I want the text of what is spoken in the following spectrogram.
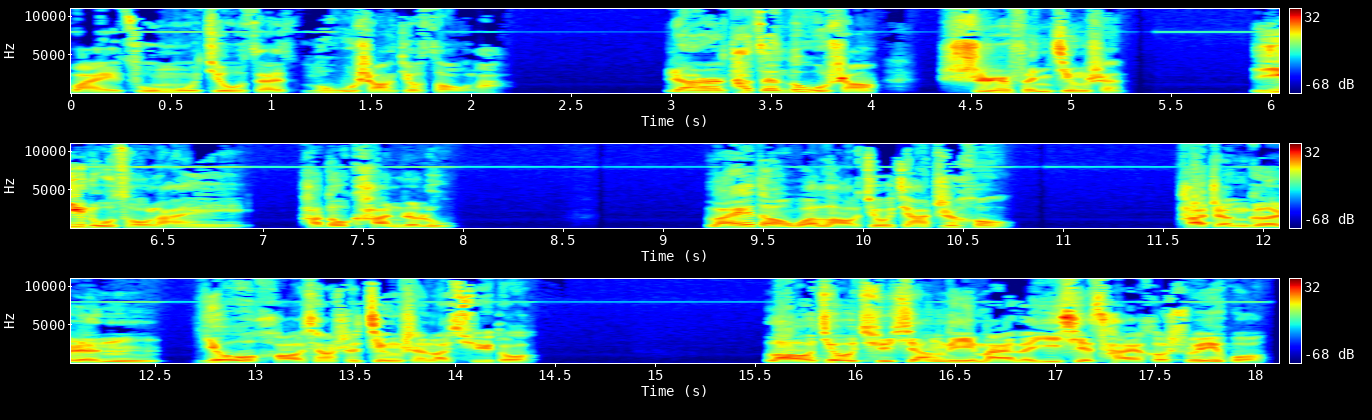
外祖母就在路上就走了，然而他在路上十分精神，一路走来他都看着路。来到我老舅家之后。他整个人又好像是精神了许多。老舅去乡里买了一些菜和水果，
